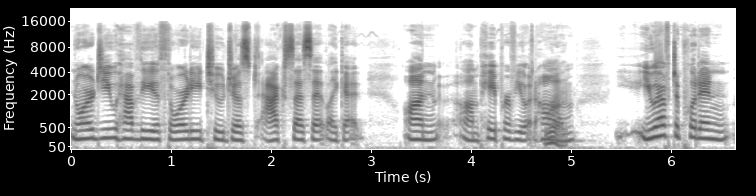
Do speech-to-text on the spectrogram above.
nor do you have the authority to just access it like at on um, pay per view at home. You have to put in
